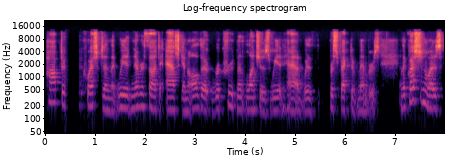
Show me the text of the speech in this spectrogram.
popped a question that we had never thought to ask in all the recruitment lunches we had had with prospective members. And the question was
